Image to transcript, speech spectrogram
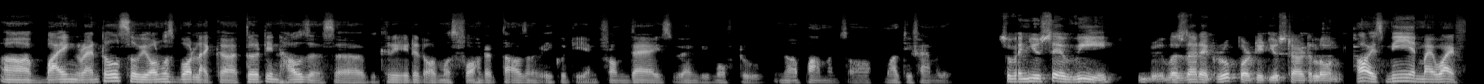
uh, buying rentals. So we almost bought like uh, 13 houses. Uh, we created almost 400,000 of equity. And from there is when we moved to, you know, apartments or multifamily. So when you say we, was that a group or did you start alone? Oh, it's me and my wife.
